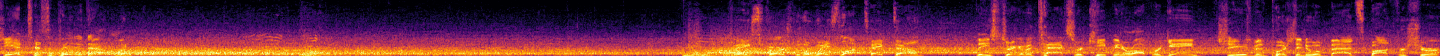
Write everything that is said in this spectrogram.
She anticipated that one. Face first with a waistlock takedown. These string of attacks are keeping her off her game. She's been pushed into a bad spot for sure.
